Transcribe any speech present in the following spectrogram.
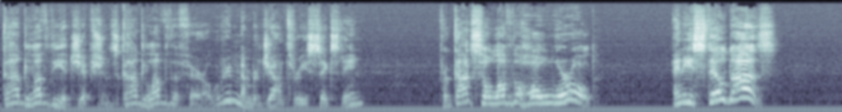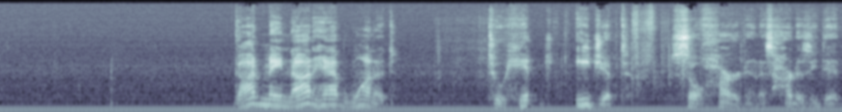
God loved the Egyptians. God loved the Pharaoh. Remember John 3:16. For God so loved the whole world and he still does. God may not have wanted to hit Egypt so hard and as hard as he did.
